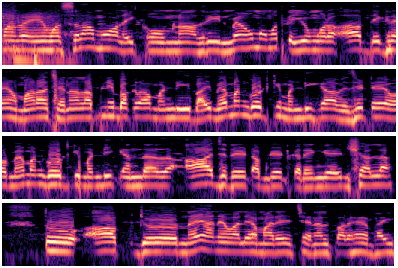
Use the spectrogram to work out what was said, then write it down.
वालेकुम नाजरीन। मैं हूँ मोहम्मद कयूम और आप देख रहे हैं हमारा चैनल अपनी बकरा मंडी। भाई मेमन गोट की मंडी का विज़िट है और मेमन गोट की मंडी के अंदर आज रेट अपडेट करेंगे इन तो आप जो नए आने वाले हमारे चैनल पर हैं भाई,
